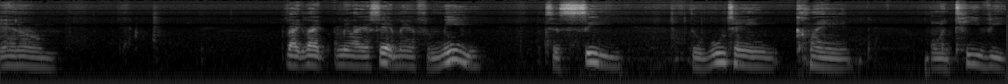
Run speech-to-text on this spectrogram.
and um, like like I mean, like I said, man, for me to see the Wu Tang Clan on TV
